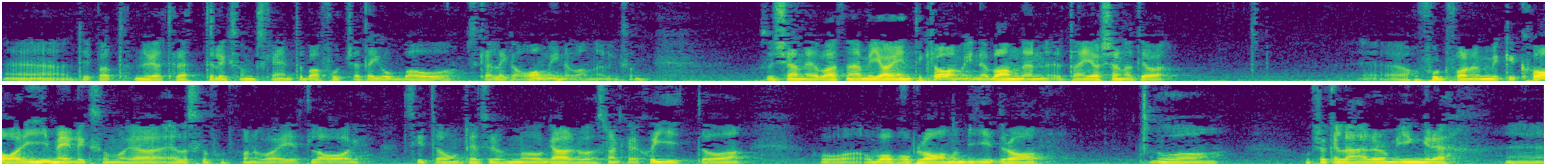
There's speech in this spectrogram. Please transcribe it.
Eh, typ att nu är jag 30 liksom, ska jag inte bara fortsätta jobba och ska jag lägga av med innebandyn liksom? Så känner jag bara att nej men jag är inte klar med innebandyn. utan jag känner att jag jag har fortfarande mycket kvar i mig liksom och jag älskar fortfarande att vara i ett lag. Sitta i omklädningsrummet och garva och snacka skit och, och, och vara på plan och bidra. Och, och försöka lära de yngre eh,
